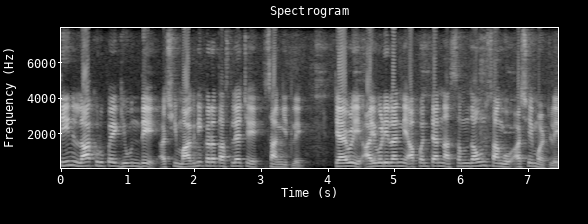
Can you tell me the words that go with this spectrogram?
तीन लाख रुपये घेऊन दे अशी मागणी करत असल्याचे सांगितले. त्यावेळी आईवडिलांनी आपण त्यांना समजावून सांगू असे म्हटले.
